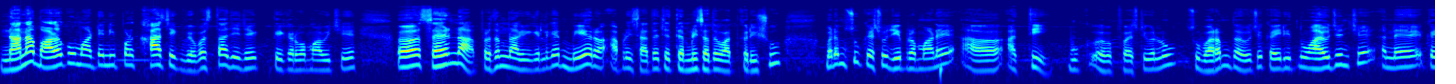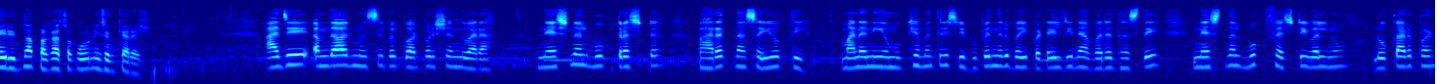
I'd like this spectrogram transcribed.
નાના બાળકો માટેની પણ ખાસ એક વ્યવસ્થા જે છે તે કરવામાં આવી છે. શહેરના પ્રથમ નાગરિક એટલે કે મેયર આપણી સાથે છે તેમની સાથે વાત કરીશું. મેડમ, શું કહેશો જે પ્રમાણે આજથી બુક ફેસ્ટિવલનું શુભારંભ થયો છે? કઈ રીતનું આયોજન છે અને કઈ રીતના પ્રકાશકોની સંખ્યા રહેશે આજે અમદાવાદ મ્યુનિસિપલ કોર્પોરેશન દ્વારા નેશનલ બુક ટ્રસ્ટ ભારતના સહયોગથી માનનીય મુખ્યમંત્રી શ્રી ભૂપેન્દ્રભાઈ પટેલજીના વરદ હસ્તે નેશનલ બુક ફેસ્ટિવલનું લોકાર્પણ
